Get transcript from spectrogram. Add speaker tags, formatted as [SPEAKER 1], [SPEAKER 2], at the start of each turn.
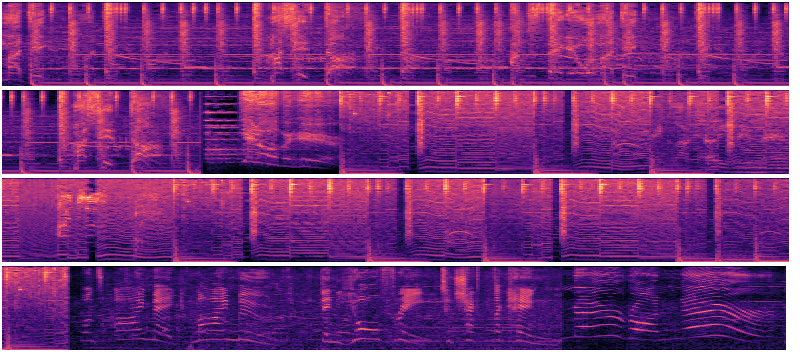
[SPEAKER 1] my
[SPEAKER 2] dick. My shit done. I'm just thinking with my dick. My shit. Get over here.
[SPEAKER 3] Once I make my move, then you're free to check the king.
